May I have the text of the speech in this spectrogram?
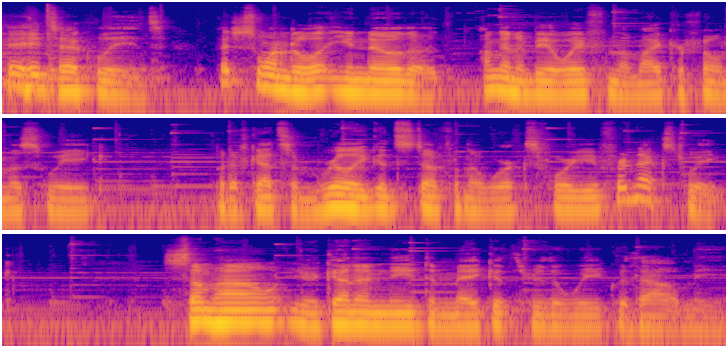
Hey, tech leads. I just wanted to let you know that I'm going to be away from the microphone this week, but I've got some really good stuff in the works for you for next week. Somehow, you're going to need to make it through the week without me,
